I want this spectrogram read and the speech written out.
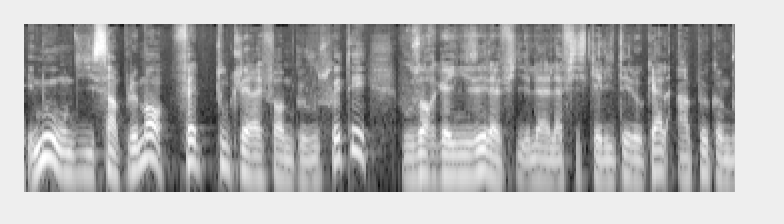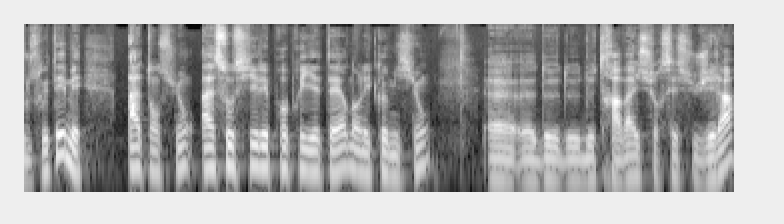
Et nous, on dit simplement, faites toutes les réformes que vous souhaitez. Vous organisez la, fiscalité locale un peu comme vous le souhaitez, mais attention, associez les propriétaires dans les commissions de, de travail sur ces sujets-là,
